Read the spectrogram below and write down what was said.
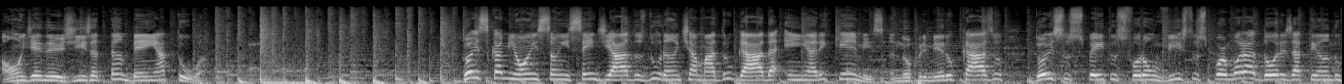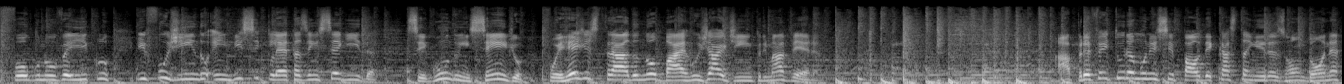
onde a Energisa também atua. Dois caminhões são incendiados durante a madrugada em Ariquemes. No primeiro caso, dois suspeitos foram vistos por moradores ateando fogo no veículo e fugindo em bicicletas em seguida. Segundo o incêndio, foi registrado no bairro Jardim Primavera. A Prefeitura Municipal de Castanheiras Rondônia,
